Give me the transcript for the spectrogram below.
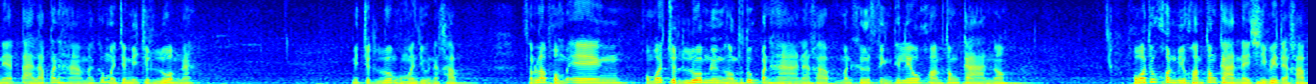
เนี่ยแต่ละปัญหามันก็เหมือนจะมีจุดร่วมนะ มีจุดร่วมของมันอยู่นะครับสำหรับผมเองผมว่าจุดร่วมหนึ่งของทุกๆปัญหานะครับ มันคือสิ่งที่เรียกว่าความต้องการเนาะผมว่าทุกคนมีความต้องการในชีวิตอะครับ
